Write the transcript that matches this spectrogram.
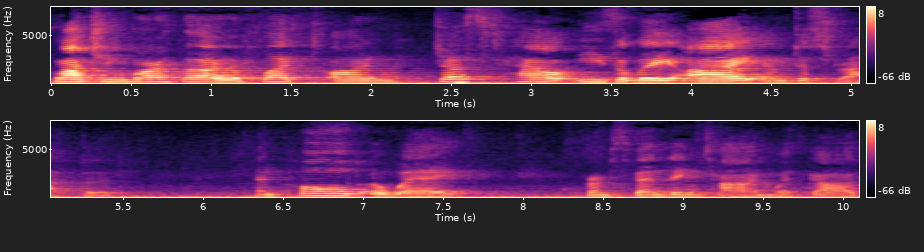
Watching Martha, I reflect on just how easily I am distracted and pulled away from spending time with God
